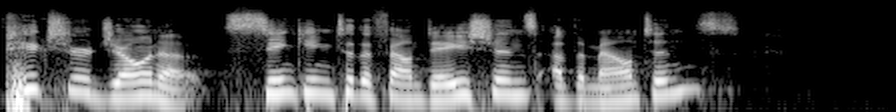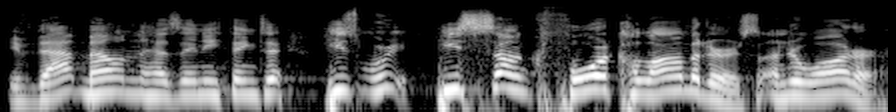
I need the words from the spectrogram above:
picture Jonah sinking to the foundations of the mountains, if that mountain has anything to, he's, he's sunk four kilometers underwater.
